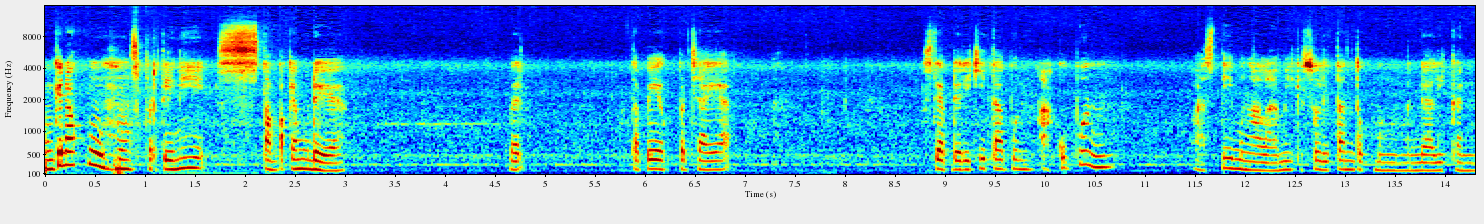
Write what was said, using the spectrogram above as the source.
Mungkin aku ngomong seperti ini tampaknya mudah ya. But, tapi aku percaya setiap dari kita pun, aku pun pasti mengalami kesulitan untuk mengendalikan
